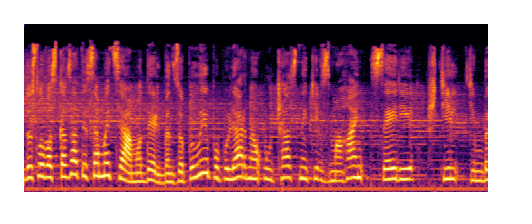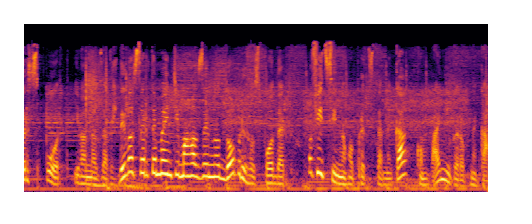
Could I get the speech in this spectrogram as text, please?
До слова сказати, саме ця модель бензопили популярна у учасників змагань серії Штіль Тімберспорт, і вона завжди в асортименті магазину Добрий господар, офіційного представника компанії виробника.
